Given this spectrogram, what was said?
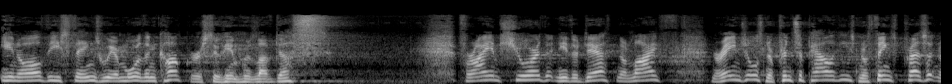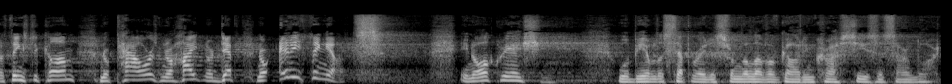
In all these things, we are more than conquerors through him who loved us. For I am sure that neither death, nor life, nor angels, nor principalities, nor things present, nor things to come, nor powers, nor height, nor depth, nor anything else in all creation will be able to separate us from the love of God in Christ Jesus our Lord.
